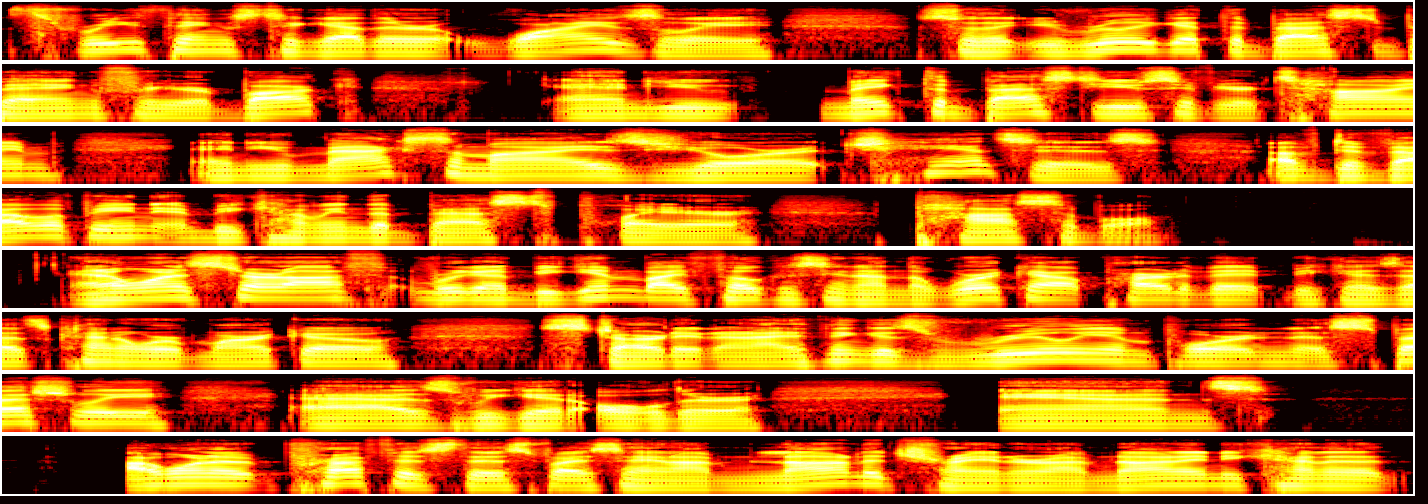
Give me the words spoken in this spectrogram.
three things together wisely so that you really get the best bang for your buck and you make the best use of your time and you maximize your chances of developing and becoming the best player possible. And I want to start off, we're going to begin by focusing on the workout part of it because that's kind of where Marco started. And I think is really important, especially as we get older. And I want to preface this by saying I'm not a trainer. I'm not any kind of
